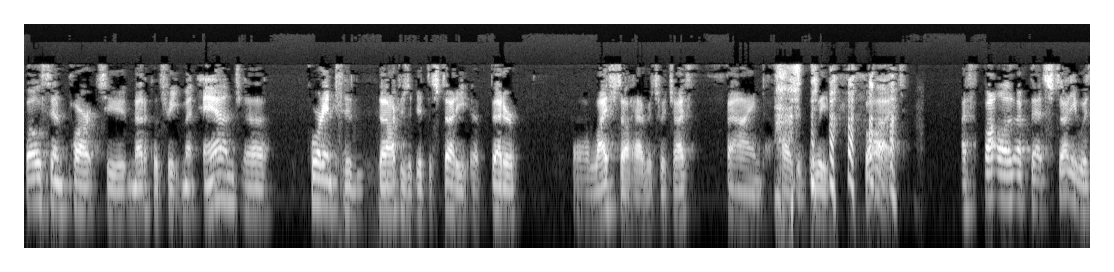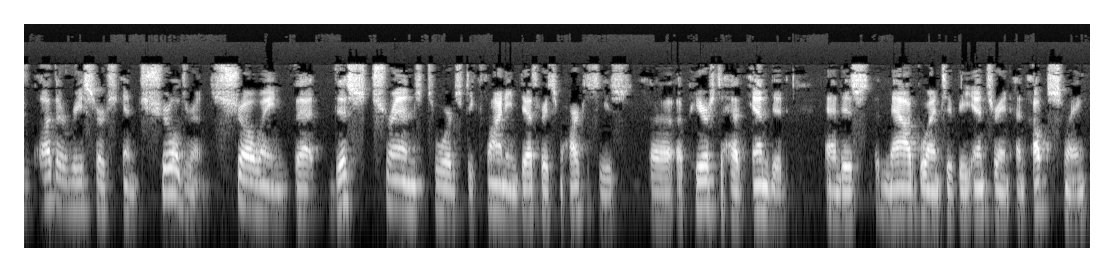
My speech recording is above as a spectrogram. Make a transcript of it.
both in part to medical treatment and, uh, according to the doctors that did the study, better uh, lifestyle habits, which I find hard to believe. but I followed up that study with other research in children showing that this trend towards declining death rates from heart disease uh, appears to have ended and is now going to be entering an upswing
